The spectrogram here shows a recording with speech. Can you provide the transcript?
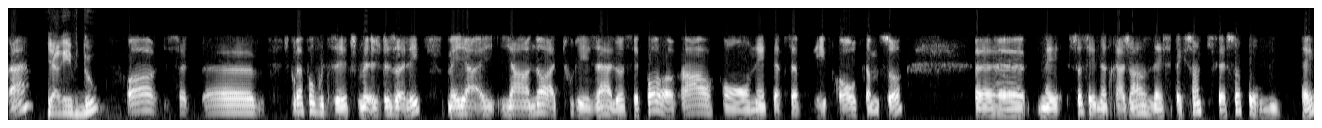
Hein? Il arrive d'où? Ah, euh, je pourrais pas vous dire, je, suis désolé, mais il y, en a à tous les ans. Là, c'est pas rare qu'on intercepte des fraudes comme ça. Euh, mais ça, c'est notre agence d'inspection qui fait ça pour nous. Hein?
